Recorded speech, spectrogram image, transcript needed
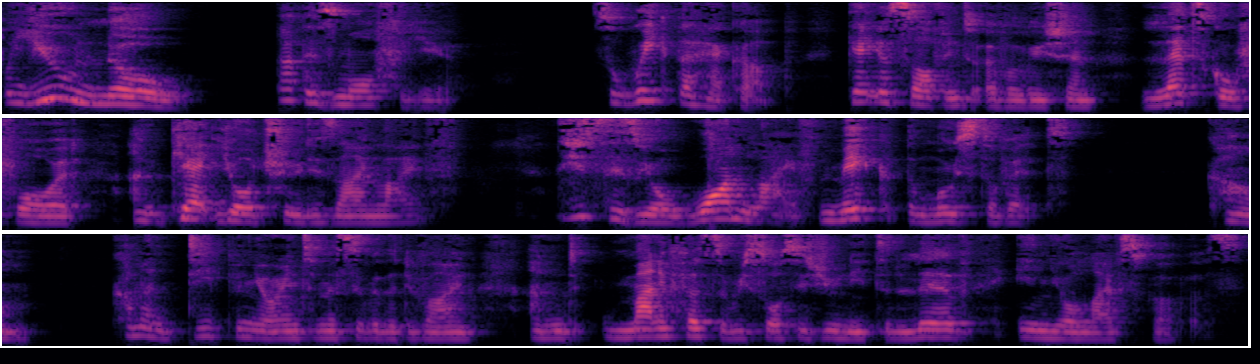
but you know that there's more for you. So wake the heck up, get yourself into evolution, let's go forward and get your true design life. This is your one life, make the most of it. Come, come and deepen your intimacy with the divine and manifest the resources you need to live in your life's purpose.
